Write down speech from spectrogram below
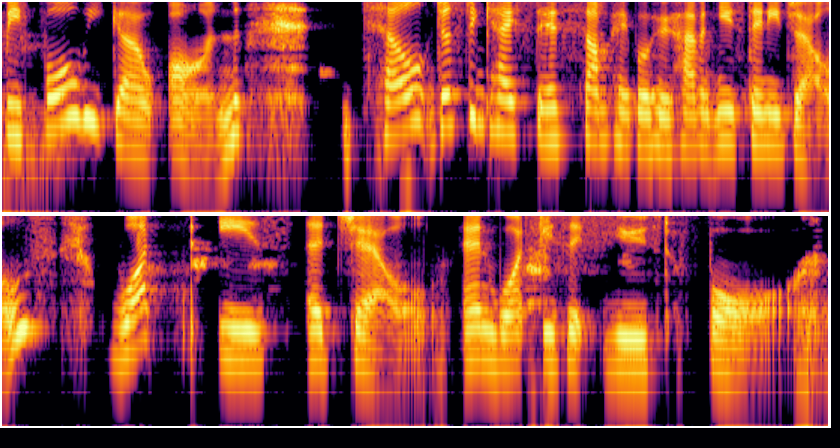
before we go on, tell just in case there's some people who haven't used any gels what is a gel and what is it used for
